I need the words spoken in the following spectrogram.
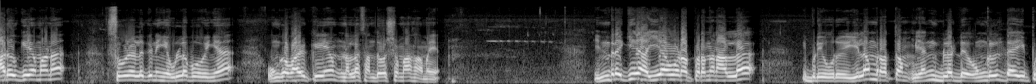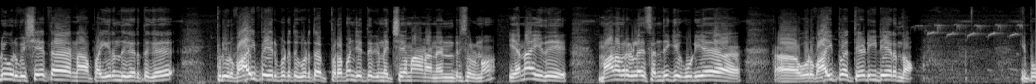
ஆரோக்கியமான சூழலுக்கு நீங்கள் உள்ளே போவீங்க. உங்கள் வாழ்க்கையும் நல்ல சந்தோஷமாக அமையும். இன்றைக்கு ஐயாவோட பிறந்த நாளில் இப்படி ஒரு இளம் ரத்தம் யங் பிளட்டு உங்கள்கிட்ட இப்படி ஒரு விஷயத்த நான் பகிர்ந்துக்கிறதுக்கு இப்படி ஒரு வாய்ப்பை ஏற்படுத்தி கொடுத்த பிரபஞ்சத்துக்கு நிச்சயமாக நான் நன்றி சொல்லணும். ஏன்னா இது மாணவர்களை சந்திக்கக்கூடிய ஒரு வாய்ப்பை தேடிக்கிட்டே இருந்தோம். இப்போ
